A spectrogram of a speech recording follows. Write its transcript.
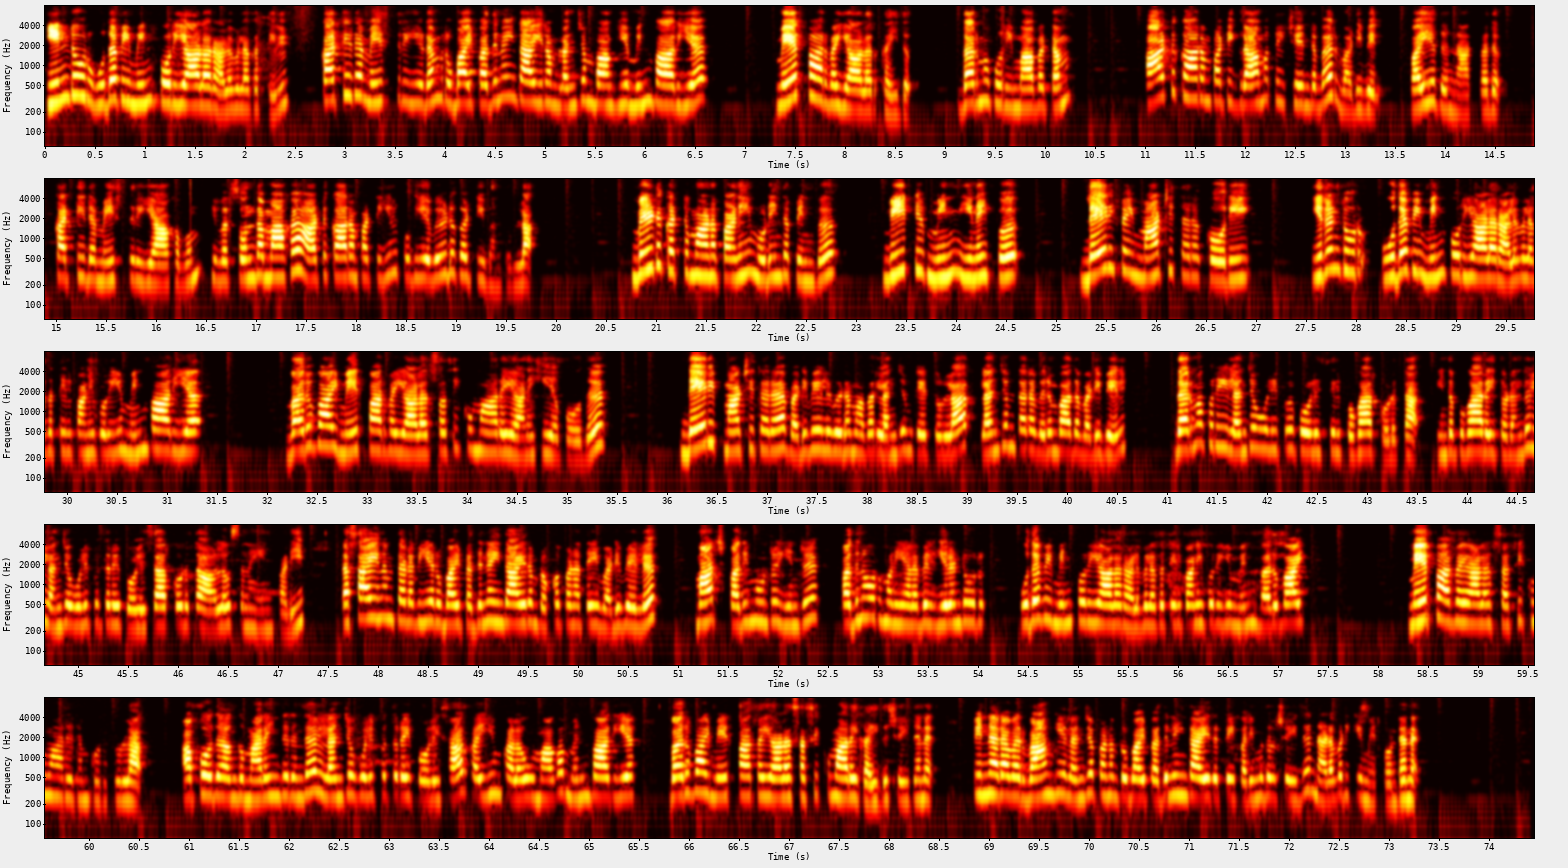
இண்டூர் உதவி மின் பொறியாளர் அலுவலகத்தில் கட்டிட மேஸ்திரியிடம் ரூபாய் பதினைந்தாயிரம் லஞ்சம் வாங்கிய மின் வாரிய மேற்பார்வையாளர் கைது. தருமபுரி மாவட்டம் ஆட்டுக்காரம்பட்டி கிராமத்தைச் சேர்ந்தவர் வடிவேல் வயது நாற்பது. கட்டிட மேஸ்திரியாகவும் இவர் சொந்தமாக ஆட்டுக்காரம்பட்டியில் புதிய வீடு கட்டி வந்துள்ளார். வீடு கட்டுமான பணி முடிந்த பின்பு வீட்டு மின் இணைப்பு டேரிஃபை மாற்றித்தர கோரி இரண்டூர் உதவி மின் பொறியாளர் அலுவலகத்தில் பணிபுரியும் மின்வாரிய வருவாய் மேற்பார்வையாளர் சசிகுமாரை அணுகிய போது டேரிப் மாற்றித்தர வடிவேலுவிடம் அவர் லஞ்சம் கேட்டுள்ளார். லஞ்சம் தர விரும்பாத வடிவேல் தர்மபுரி லஞ்ச ஒழிப்பு போலீசில் புகார் கொடுத்தார். இந்த புகாரை தொடர்ந்து லஞ்ச ஒழிப்புத்துறை போலீசார் கொடுத்த ஆலோசனையின்படி ரசாயனம் தடவிய ரூபாய் பதினைந்தாயிரம் ரொக்க பணத்தை வடிவேலு மார்ச் பதிமூன்று இன்று பதினோரு மணி அளவில் இரண்டூர் உதவி மின் பொறியாளர் அலுவலகத்தில் பணிபுரியும் மின் வருவாய் மேற்பார்வையாளர் சசிகுமாரிடம் கொடுத்துள்ளார். அப்போது அங்கு மறைந்திருந்த லஞ்ச ஒழிப்புத்துறை போலீசார் கையும் களவுமாக மின்வாரிய வருவாய் மேற்பார்வையாளர் சசிகுமாரை கைது செய்தனர். பின்னர் அவர் வாங்கிய லஞ்ச பணம் ரூபாய் பதினைந்தாயிரத்தை பறிமுதல் செய்து நடவடிக்கை மேற்கொண்டனர்.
